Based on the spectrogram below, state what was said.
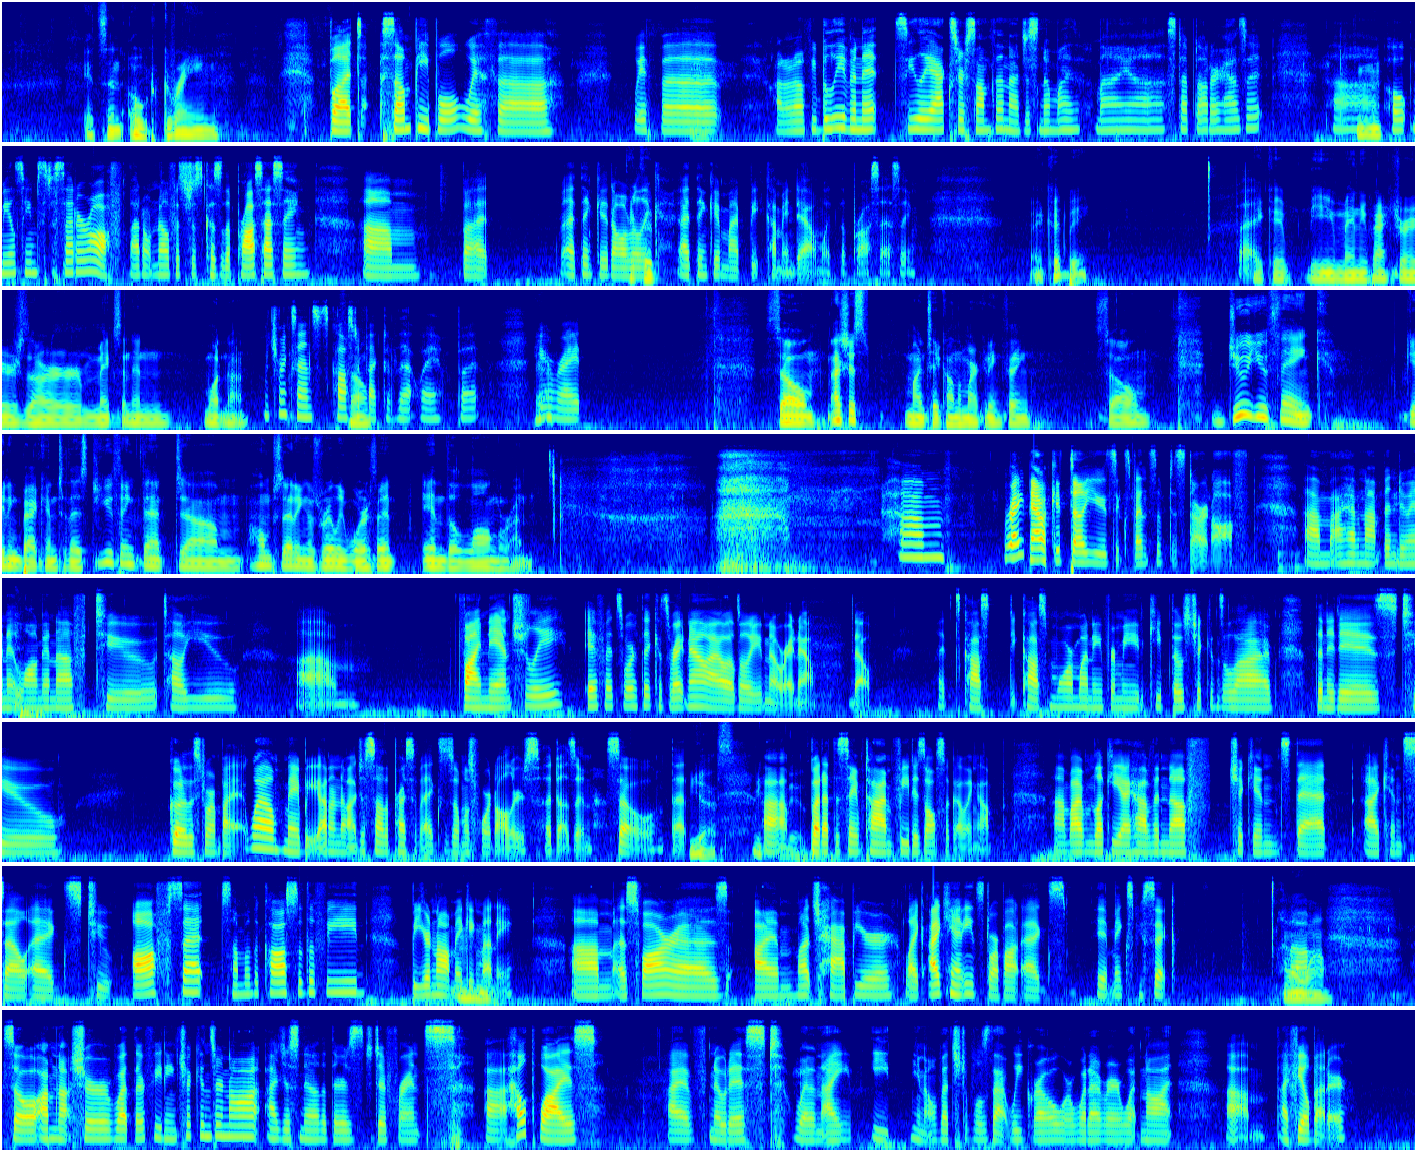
It's an oat grain. But some people with uh, with uh, I don't know if you believe in it, celiacs or something. I just know my my uh, stepdaughter has it. Uh, Mhm. Oatmeal seems to set her off. I don't know if it's just because of the processing, um, but I think it all It really. could- I think it might be coming down with the processing. It could be. But It could be manufacturers are mixing and whatnot. which makes sense. It's cost So- effective that way. But Yeah. you're right. So that's just my take on the marketing thing. So, do you think getting back into this, do you think that um, homesteading is really worth it in the long run? Um, right now, I could tell you it's expensive to start off. Um, I have not been doing it long enough to tell you um, financially if it's worth it. Because right now, I'll tell you no. Right now, no. It's cost it costs more money for me to keep those chickens alive than it is to go to the store and buy it. Well, maybe I don't know. I just saw the price of eggs is almost four dollars a dozen, so that. Yes. Um, but at the same time, feed is also going up. Um, I'm lucky I have enough chickens that I can sell eggs to offset some of the cost of the feed, but you're not making Mhm. money. Um, as far as I am much happier, like I can't eat store bought eggs, it makes me sick. oh Um, wow. so I'm not sure what they're feeding chickens or not. I just know that there's a difference uh, health wise. I've noticed when I eat, you know, vegetables that we grow or whatever, whatnot, um, I feel better.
